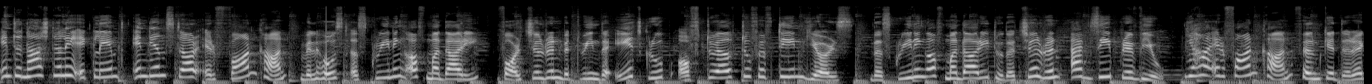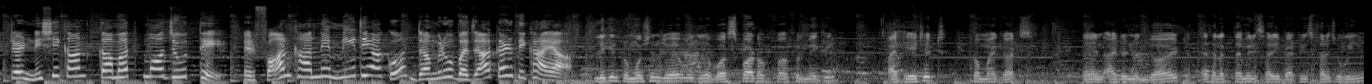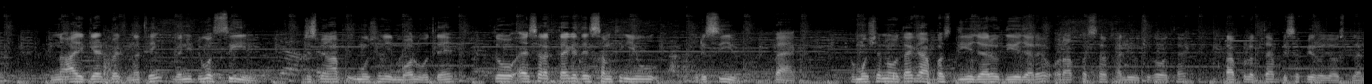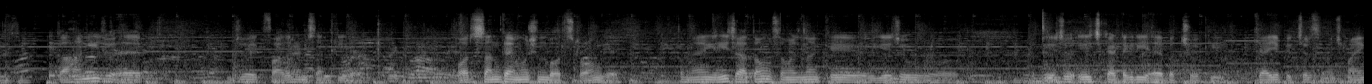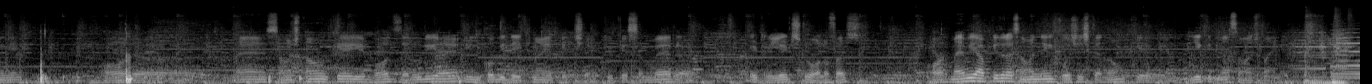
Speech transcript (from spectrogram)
Internationally acclaimed Indian star Irfan Khan will host a screening of Madari for children between the age group of 12 to 15 years. The screening of Madari to the children at Z Preview. यहाँ Irfan Khan film के director Nishikant Kamat मौजूद थे इरफान खान ने media को डमरू बजा कर दिखाया लेकिन प्रमोशन जो है वो worst part of film making I hate it from my guts and I don't enjoy it ऐसा लगता है मेरी सारी बैटरीज खर्च हो गई हैं। ना I get back nothing when you do a scene जिसमें आप इमोशनली इन्वॉल्व होते हैं तो ऐसा लगता है कि this something you receive back promotion में होता है कि आप बस दिए जा रहे हो, दिए जा रहे हो और आपका सर खाली हो चुका होता है तो आपको लगता है आप डिसअपियर हो जाओ उस प्लान से। कहानी जो है, जो एक फादर एंड सन की है और सन का इमोशन बहुत स्ट्रॉन्ग है। तो मैं यही चाहता हूँ समझना कि ये जो ये जो एज कैटेगरी है बच्चों की, क्या ये पिक्चर समझ पाएँगे? और मैं समझता हूँ कि ये बहुत ज़रूरी है इनको भी देखना ये पिक्चर क्योंकि somewhere it relates to all of us और मैं भी आपकी तरह समझने की कोशिश कर रहा हूँ कि ये कितना समझ पाएँगे।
